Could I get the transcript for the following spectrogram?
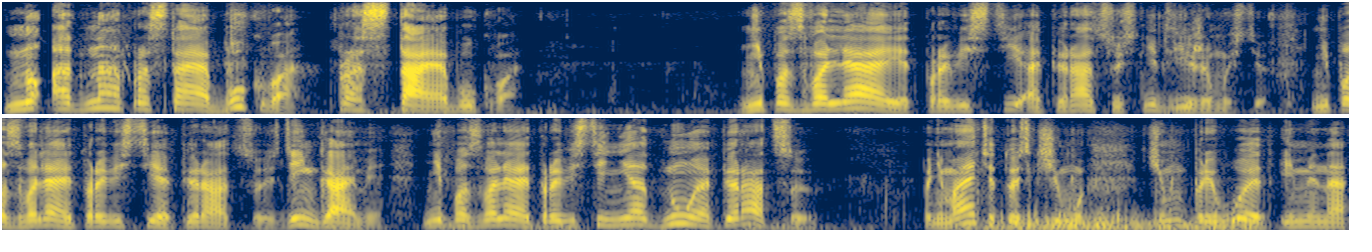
Но одна простая буква – простая буква не позволяет провести операцию с недвижимостью, не позволяет провести операцию с деньгами, не позволяет провести ни одну операцию. Понимаете, то есть к чему, к чему приводит именно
